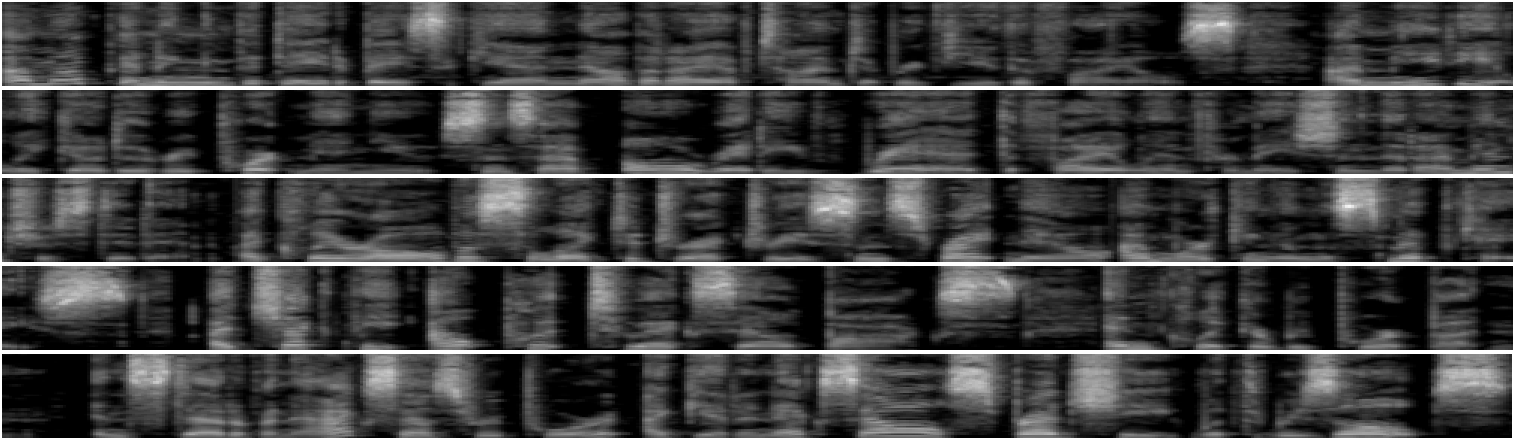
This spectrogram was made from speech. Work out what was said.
I'm opening the database again now that I have time to review the files. I immediately go to the Report menu since I've already read the file information that I'm interested in. I clear all the selected directories since right now I'm working on the Smith case. I check the Output to Excel box and click a Report button. Instead of an Access report, I get an Excel spreadsheet with the results.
